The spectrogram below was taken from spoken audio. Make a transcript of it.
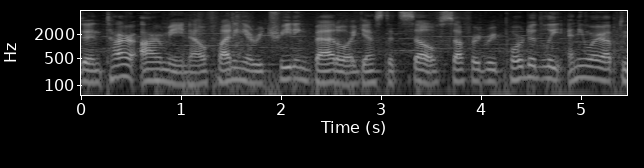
The entire army, now fighting a retreating battle against itself, suffered reportedly anywhere up to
